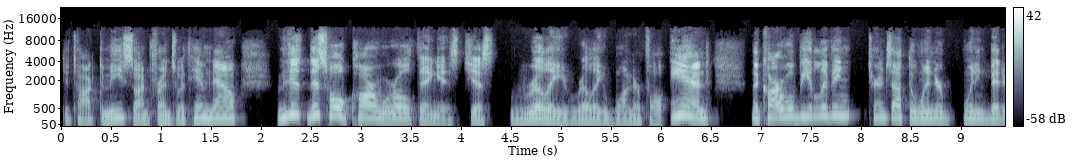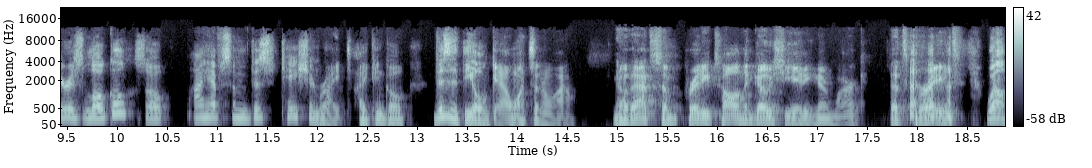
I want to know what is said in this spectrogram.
to talk to me. So I'm friends with him now. I mean, this, this whole car world thing is just really, really wonderful. And the car will be living, turns out the winner winning bidder is local. So I have some visitation rights. I can go visit the old gal once in a while. Now that's some pretty tall negotiating there, Mark. That's great. well,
